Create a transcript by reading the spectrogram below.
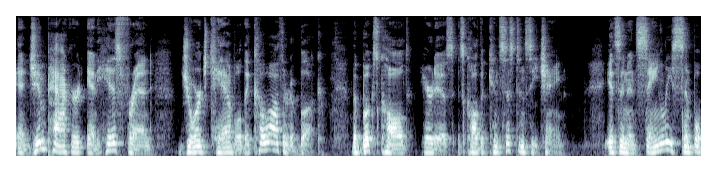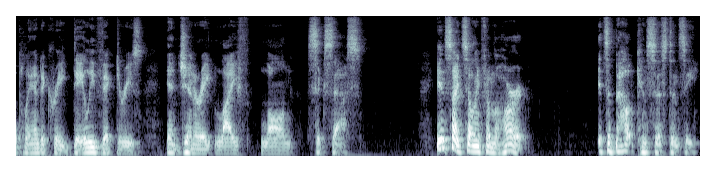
And Jim Packard and his friend George Campbell, they co authored a book. The book's called, here it is, it's called The Consistency Chain. It's an insanely simple plan to create daily victories and generate lifelong success. Inside Selling from the Heart, it's about consistency.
